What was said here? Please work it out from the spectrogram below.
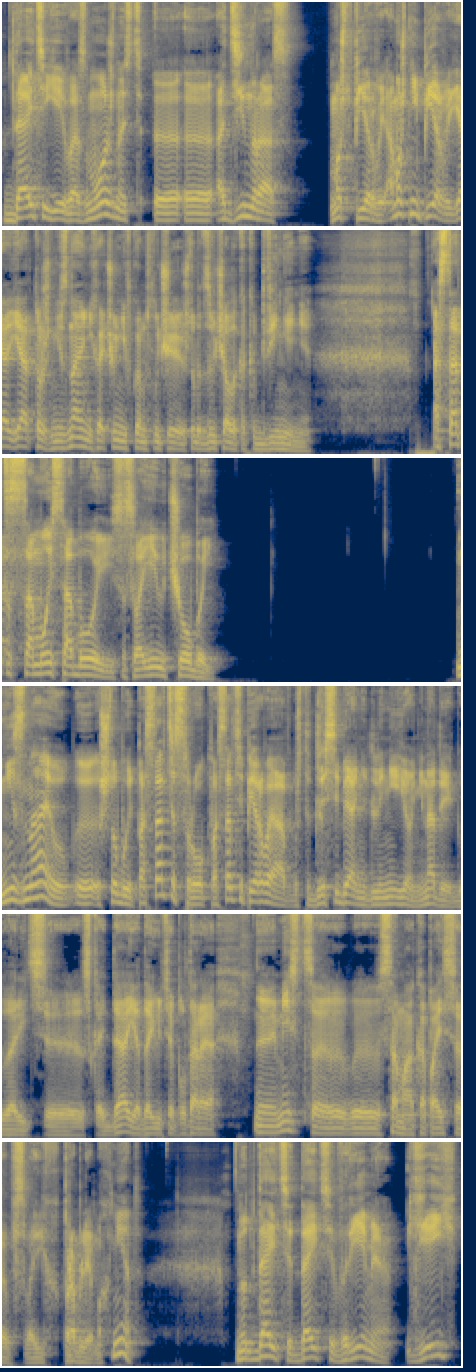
Дайте ей возможность э, э, один раз, может, первый, а может, не первый, я, я тоже не знаю, не хочу ни в коем случае, чтобы это звучало как обвинение – остаться с самой собой, со своей учебой. Не знаю, э, что будет. Поставьте срок, поставьте 1 августа. Для себя, не для нее. Не надо ей говорить, сказать, да, я даю тебе полтора месяца, сама копайся в своих проблемах. Нет. Но дайте, дайте время ей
